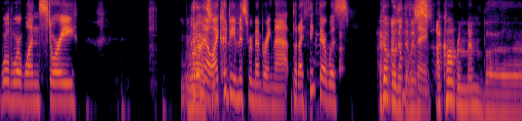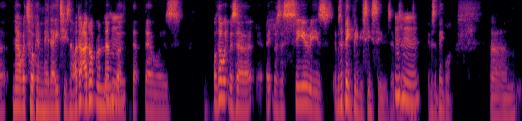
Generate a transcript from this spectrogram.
World War One story Right. I don't know. I could be misremembering that, but I think there was I don't know that there was. I can't remember. Now we're talking mid '80s. Now I don't. I don't remember mm-hmm. that there was. Although it was a, it was a series. It was a big BBC series. It was, mm-hmm. a, it, was a, it was a big one. Um,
